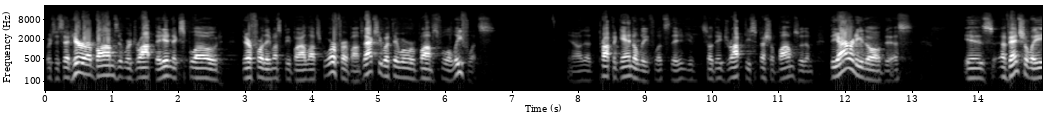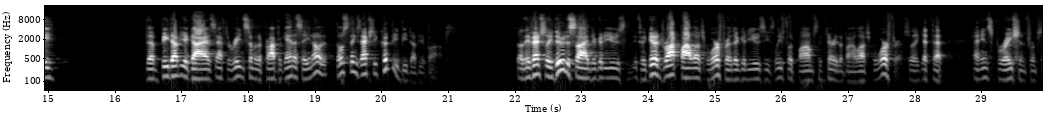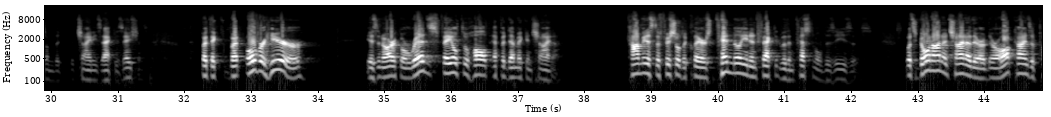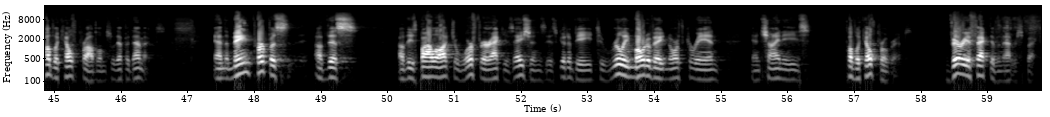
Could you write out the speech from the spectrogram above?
which they said, here are bombs that were dropped. They didn't explode. Therefore, they must be biological warfare bombs. Actually, what they were were bombs full of leaflets you know, the propaganda leaflets. They, so they dropped these special bombs with them. The irony, though, of this is eventually the BW guys, after reading some of the propaganda, say, you know, those things actually could be BW bombs. So they eventually do decide they're going to use, if they get a drop biological warfare, they're going to use these leaflet bombs to carry the biological warfare. So they get that kind of inspiration from some of the, the Chinese accusations. But, the, but over here is an article Reds fail to halt epidemic in China. Communist official declares 10 million infected with intestinal diseases. What's going on in China, there, there are all kinds of public health problems with epidemics. And the main purpose of, this, of these biological warfare accusations is going to be to really motivate North Korean and Chinese public health programs. Very effective in that respect.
